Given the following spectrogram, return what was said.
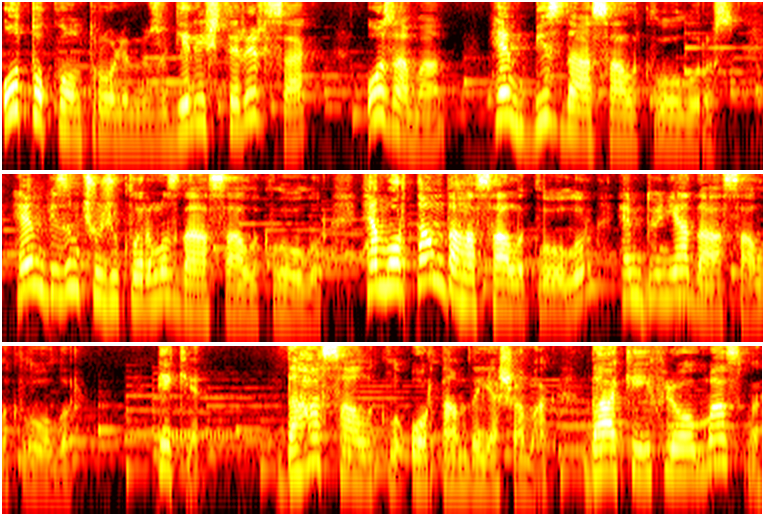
otokontrolümüzü geliştirirsek o zaman hem biz daha sağlıklı oluruz, hem bizim çocuklarımız daha sağlıklı olur, hem ortam daha sağlıklı olur, hem dünya daha sağlıklı olur. Peki, daha sağlıklı ortamda yaşamak daha keyifli olmaz mı?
